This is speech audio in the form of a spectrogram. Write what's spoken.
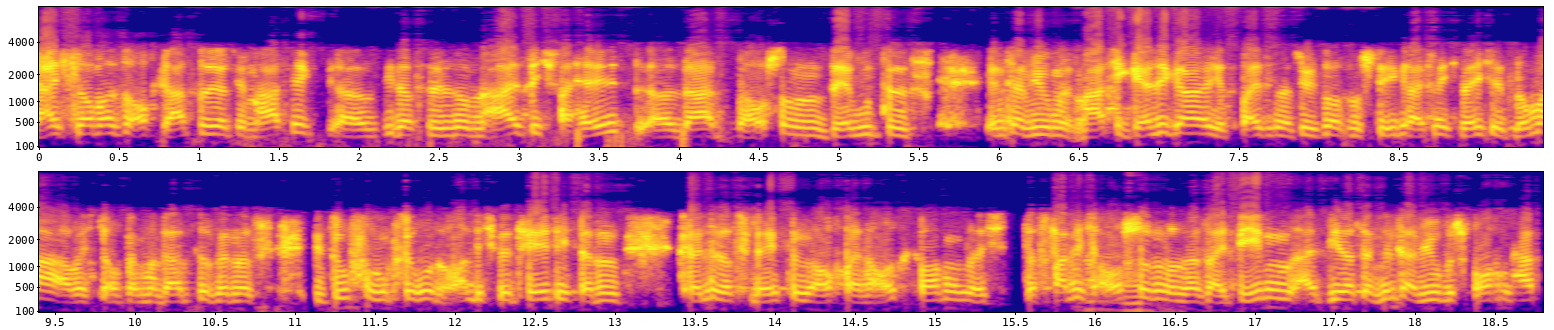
Ja, ich glaube also auch gerade zu der Thematik, äh, wie das saisonal sich verhält. Äh, da hatten wir auch schon ein sehr gutes Interview mit Martin Gallagher. Jetzt weiß ich natürlich so aus dem Stehgreif nicht, welche Nummer, aber ich glaube, wenn man dazu, wenn das die Suchfunktion ordentlich betätigt, dann könnte das vielleicht sogar auch bei rauskommen. Ich, das fand ich auch schon und seitdem, als wir das im Interview besprochen hat,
